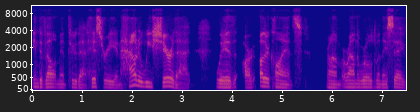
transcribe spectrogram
in development through that history, and how do we share that with our other clients um, around the world when they say,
